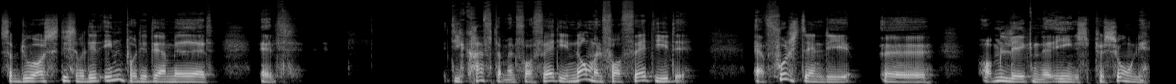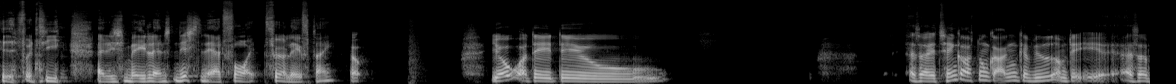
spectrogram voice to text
som du også ligesom er lidt inde på det der med, at, at de kræfter, man får fat i, når man får fat i det, er fuldstændig øh, omlæggende ens personlighed, fordi at det ligesom et eller andet, næsten er et for, før eller efter, ikke? Jo. Jo, og det, det er jo... Altså, jeg tænker også nogle gange, kan vide, om det... Altså,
